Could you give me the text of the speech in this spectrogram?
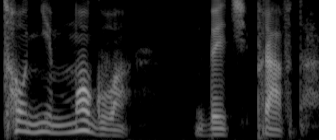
to nie mogła być prawda.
